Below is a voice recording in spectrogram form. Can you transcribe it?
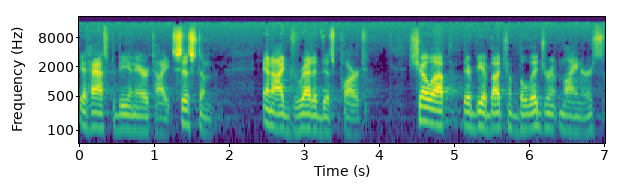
it has to be an airtight system. And I dreaded this part. Show up, there'd be a bunch of belligerent miners.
